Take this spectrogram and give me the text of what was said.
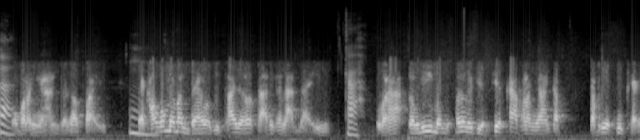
ค่ะของพลังงานกับค่าไฟอืมแต่เขาก็ไม่มั่นใจว่าสุดท้ายจะรักษาได้ขนาดไหนค่ะถูกไหมฮะตรงนี้มันมันต้องไปเปรียบเทียบค่าพลังงานกับกับประเทศคู่แข่ง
